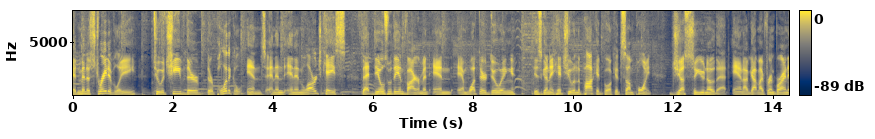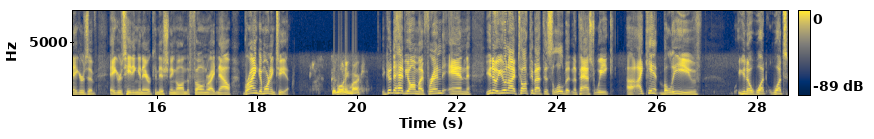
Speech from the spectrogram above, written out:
administratively to achieve their their political ends, and in and in large case that deals with the environment and and what they're doing is going to hit you in the pocketbook at some point just so you know that. And I've got my friend Brian Agers of Agers Heating and Air Conditioning on the phone right now. Brian, good morning to you. Good morning, Marc. Good to have you on, my friend. And you know, you and I have talked about this a little bit in the past week. Uh, I can't believe, you know, what what's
